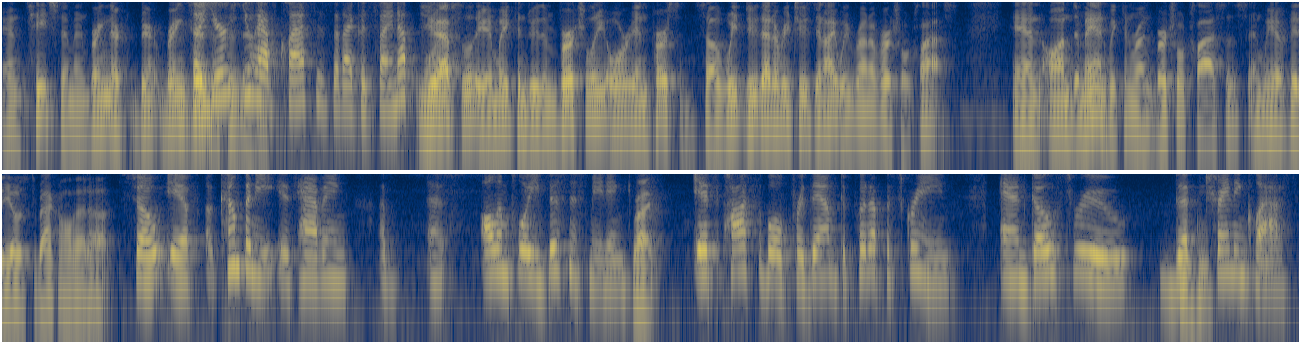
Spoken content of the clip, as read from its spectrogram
and teach them and bring their bring So you're, you in. have classes that I could sign up for. You absolutely, and we can do them virtually or in person. So we do that every Tuesday night. We run a virtual class, and on demand we can run virtual classes, and we have videos to back all that up. So if a company is having a, an all-employee business meeting, Right. it's possible for them to put up a screen and go through the mm-hmm. training class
